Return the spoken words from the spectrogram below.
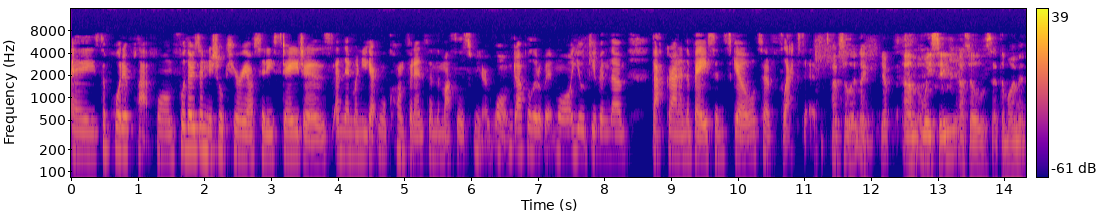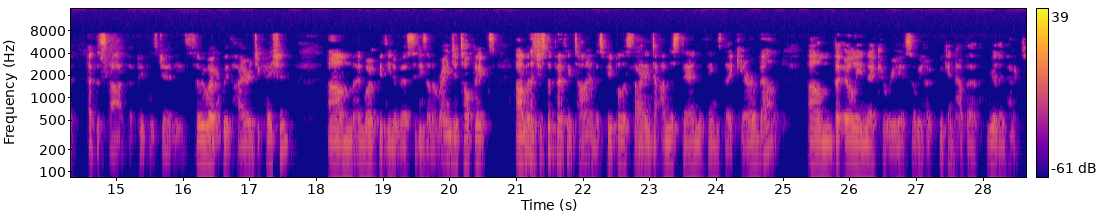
a supportive platform for those initial curiosity stages. And then when you get more confidence and the muscles, you know, warmed up a little bit more, you're given them background and the base and skill to flex it. Absolutely. Yep. Um, and we see ourselves at the moment at the start of people's journeys. So, we work yeah. with higher education um, and work with universities on a range of topics. Um, and it's just the perfect time as people are starting yeah. to understand the things they care about, um, but early in their career. So we hope we can have a real impact.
